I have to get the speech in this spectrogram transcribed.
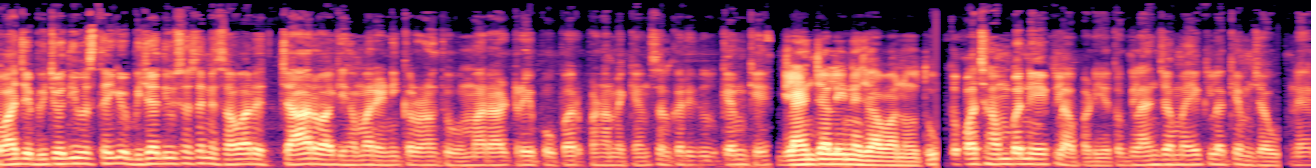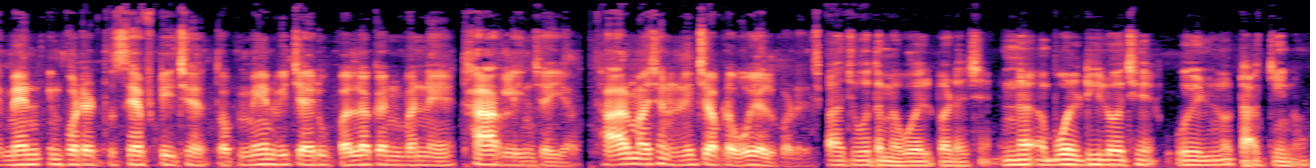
તો આજે બીજો દિવસ થઈ ગયો. બીજા દિવસે છે ને સવારે ચાર વાગે અમારે નીકળવાનું હતું. અમારા ટ્રીપ ઉપર પણ અમે કેન્સલ કરી દીધું. કેમ કે ગ્લાંજા લઈને જવાનું હતું. તો પાછા અમે બંને એકલા પડીએ. તો ગ્લાંજામાં એકલા કેમ જવું? ને મેન ઇમ્પોર્ટન્ટ તો સેફટી છે. તો મેન વિચાર્યું પલક અને બંને થાર લઈને જઈએ થારમાં છે ને નીચે આપણે ઓઇલ પડે છે. આ જુઓ તમે ઓઇલ પડે છે. બોલ ઢીલો છે ઓઇલનો ટાંકીનો.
